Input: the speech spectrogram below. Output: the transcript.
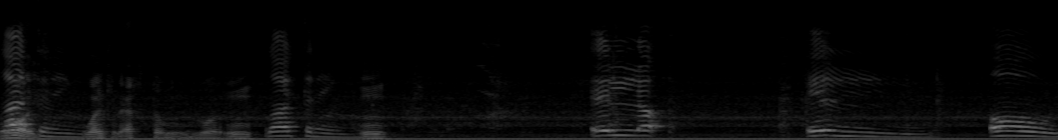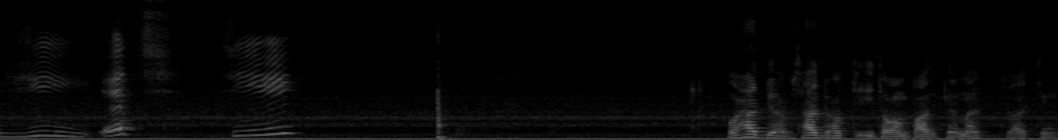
واي Lightning. واي في الاخر طب الواي. مم. Lightning. مم. L L O G H T وحد بيحب بس حد بيحط اي طبعا بعد الكلمات لايتنج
